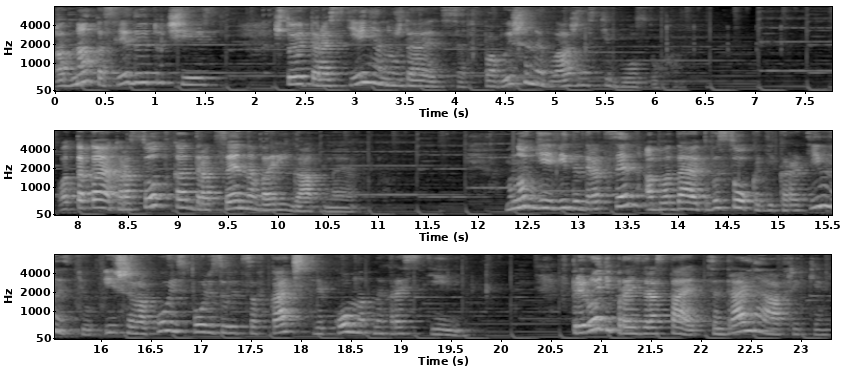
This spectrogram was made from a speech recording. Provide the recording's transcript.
Однако следует учесть, что это растение нуждается в повышенной влажности воздуха. Вот такая красотка драцена варигатная. Многие виды драцен обладают высокой декоративностью и широко используются в качестве комнатных растений. В природе произрастает в Центральной Африке.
